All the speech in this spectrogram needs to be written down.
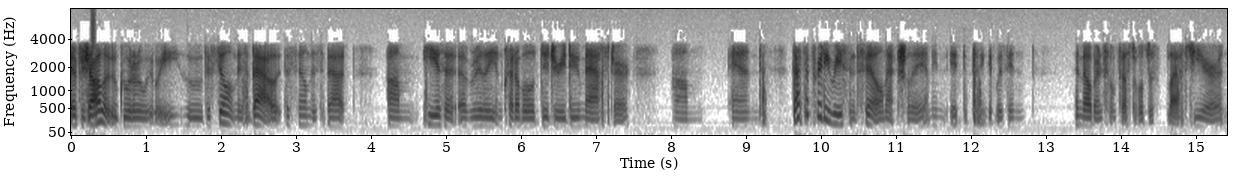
of Djalu Gurruwiwi, who the film is about. The film is about um, he is a, a really incredible didgeridoo master, um, and that's a pretty recent film, actually. I mean, it, I think it was in the Melbourne Film Festival just last year, and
